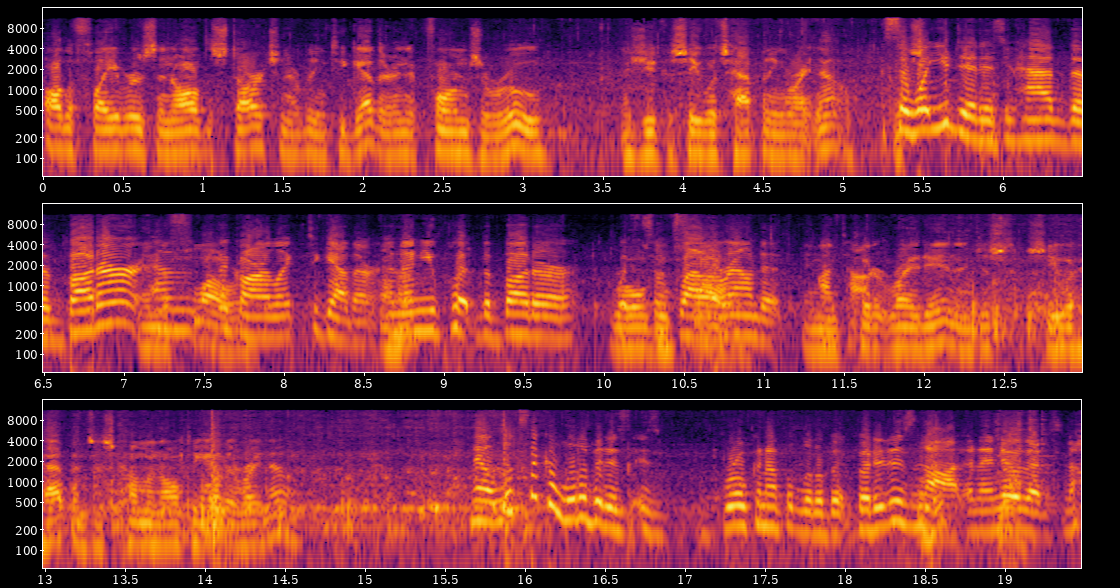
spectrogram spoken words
all the flavors and all the starch and everything together, and it forms a roux, as you can see what's happening right now. So what you did is you had the butter And and, the flour. garlic together, and then Uh-huh. you put the butter with rolled some in flour around it and on you top. put it right in and just see what happens. It's coming all together right now. Now it looks like a little bit is, is broken up a little bit, but it is not, and I know No. that it's not.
